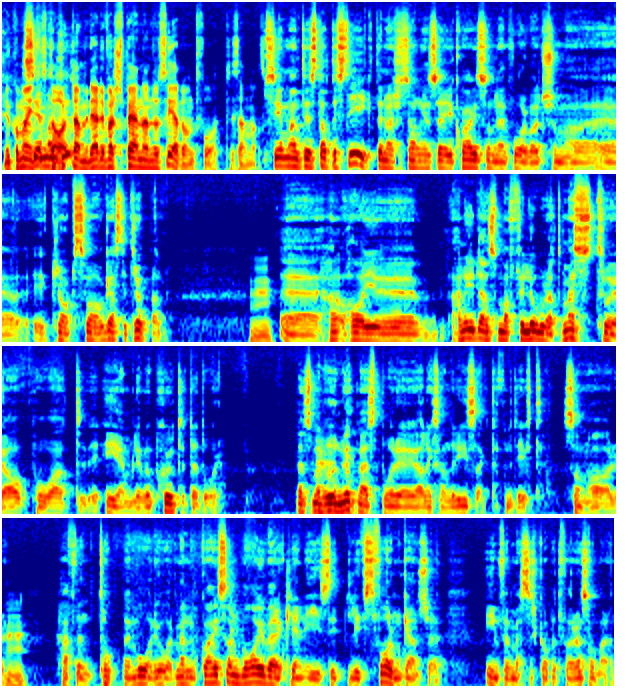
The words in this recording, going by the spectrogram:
nu kommer han inte starta, till, men det hade varit spännande att se de två tillsammans. Ser man till statistik den här säsongen så är Quaison den forward som har, är klart svagast i truppen. Mm. Eh, han, har ju, han är ju den som har förlorat mest tror jag på att EM blev uppskjutet ett år. Den som mm. har vunnit mest på det är ju Alexander Isak definitivt. Som har mm. haft en toppenvår i år. Men Quaison var ju verkligen i sitt livsform kanske. Inför mästerskapet förra sommaren.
